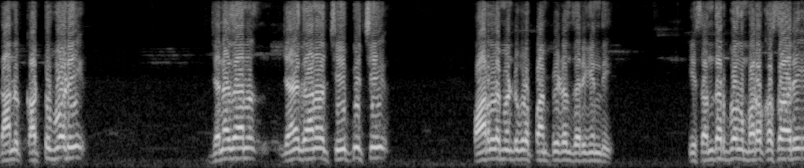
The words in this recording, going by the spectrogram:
దాన్ని కట్టుబడి జనగాన జనగానం చేపించి పార్లమెంట్ కూడా పంపించడం జరిగింది. ఈ సందర్భంగా మరొకసారి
